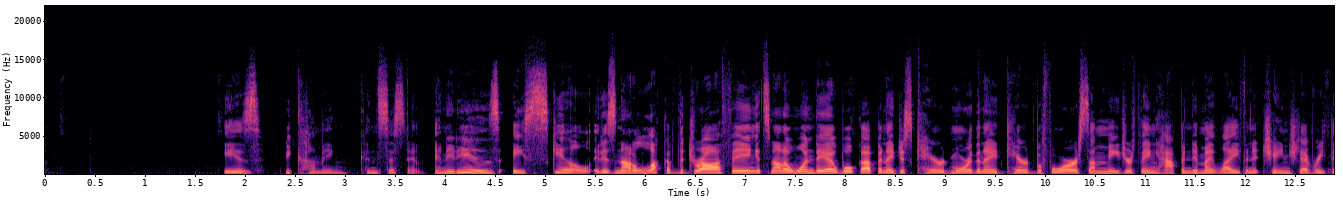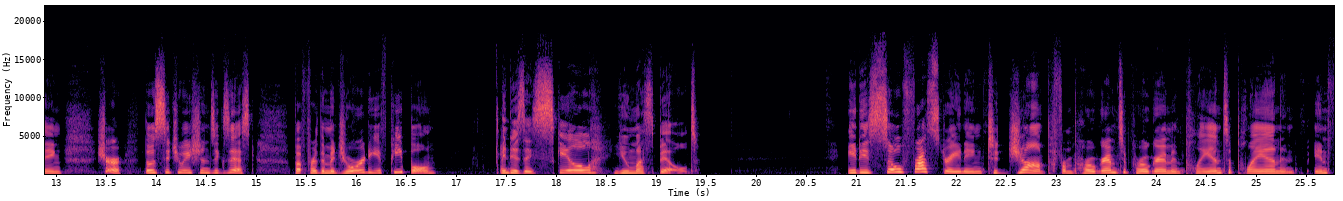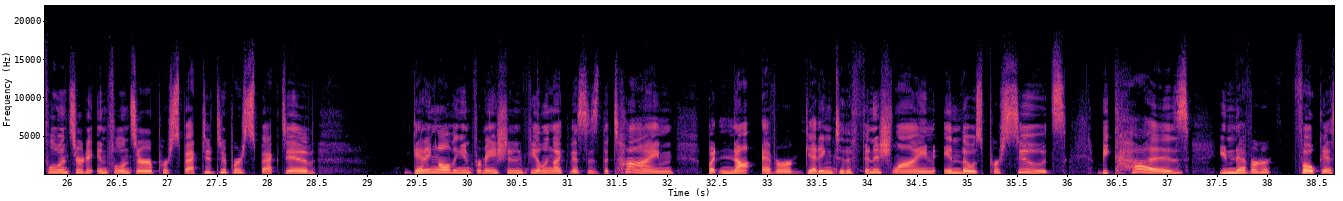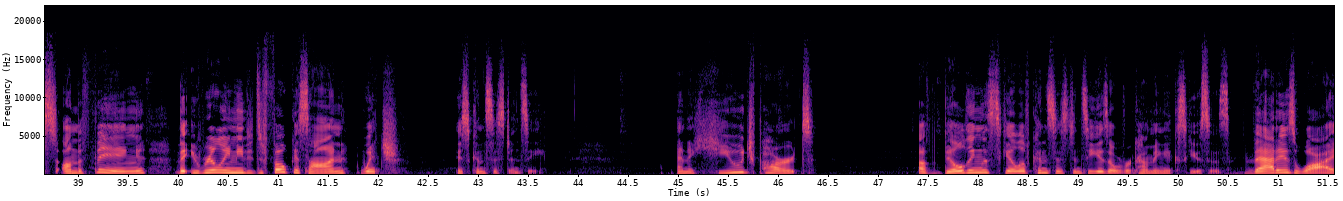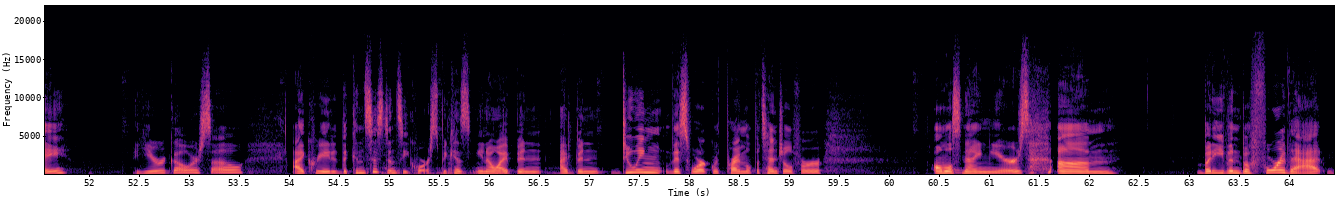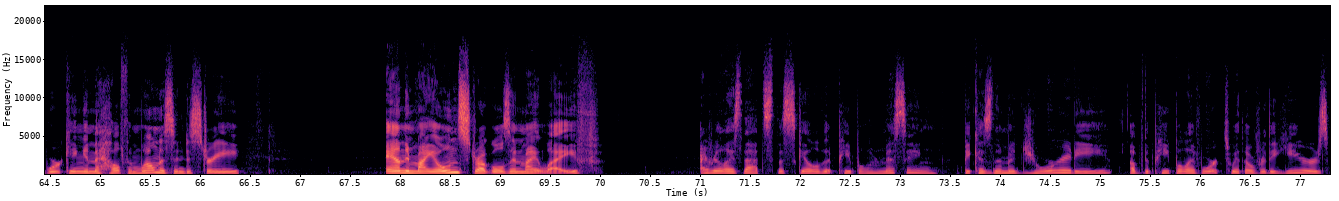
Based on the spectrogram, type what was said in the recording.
is becoming consistent. And it is a skill. It is not a luck of the draw thing. It's not a one day I woke up and I just cared more than I had cared before, or some major thing happened in my life and it changed everything. Sure, those situations exist. But for the majority of people, it is a skill you must build. It is so frustrating to jump from program to program and plan to plan and influencer to influencer, perspective to perspective getting all the information and feeling like this is the time, but not ever getting to the finish line in those pursuits because you never focused on the thing that you really needed to focus on, which is consistency. And a huge part of building the skill of consistency is overcoming excuses. That is why a year ago or so, I created the consistency course because you know I've been I've been doing this work with Primal Potential for almost nine years. Um, but even before that, working in the health and wellness industry and in my own struggles in my life, I realized that's the skill that people are missing because the majority of the people I've worked with over the years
